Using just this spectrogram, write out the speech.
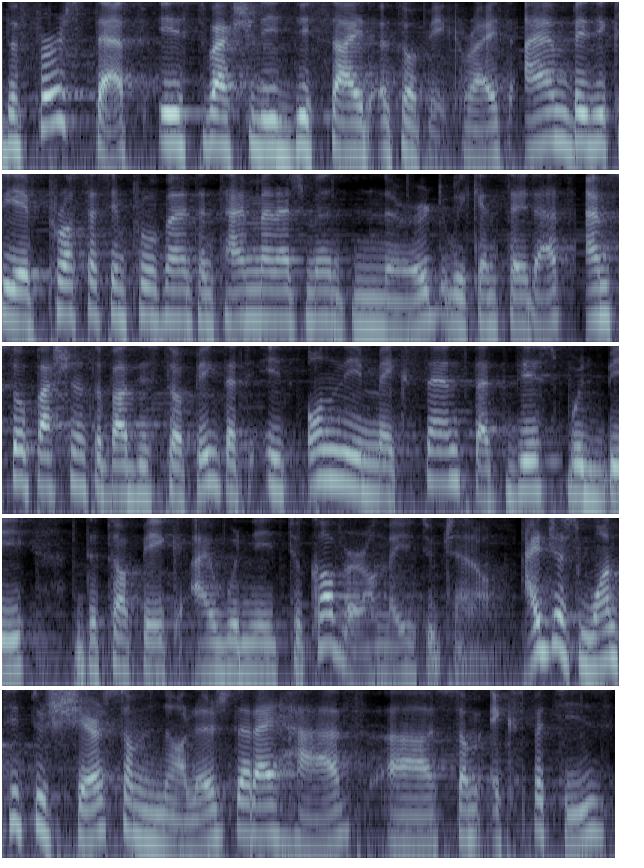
The first step is to actually decide a topic, right? I am basically a process improvement and time management nerd, we can say that. I'm so passionate about this topic that it only makes sense that this would be the topic I would need to cover on my YouTube channel. I just wanted to share some knowledge that I have, uh, some expertise,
